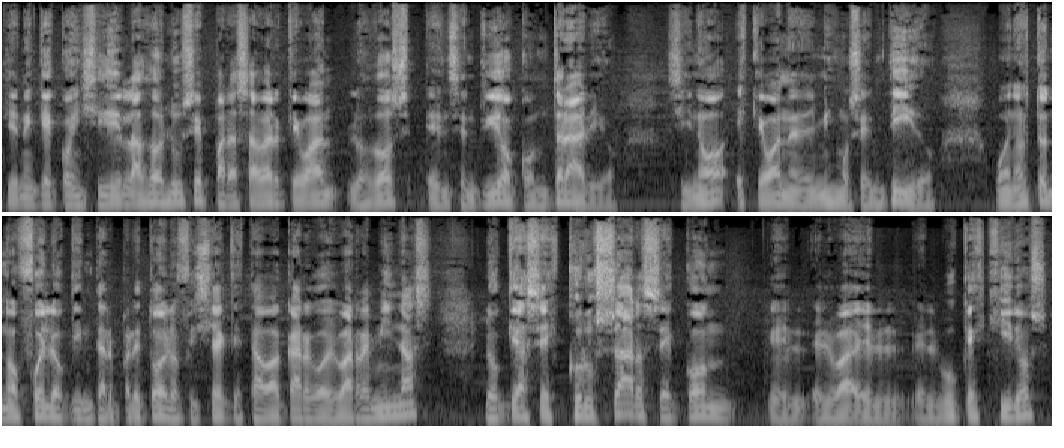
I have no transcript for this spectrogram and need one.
tienen que coincidir las dos luces para saber que van los dos en sentido contrario. Si no, es que van en el mismo sentido. Bueno, esto no fue lo que interpretó el oficial que estaba a cargo del Barreminas. Lo que hace es cruzarse con el, buque Esquiros.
